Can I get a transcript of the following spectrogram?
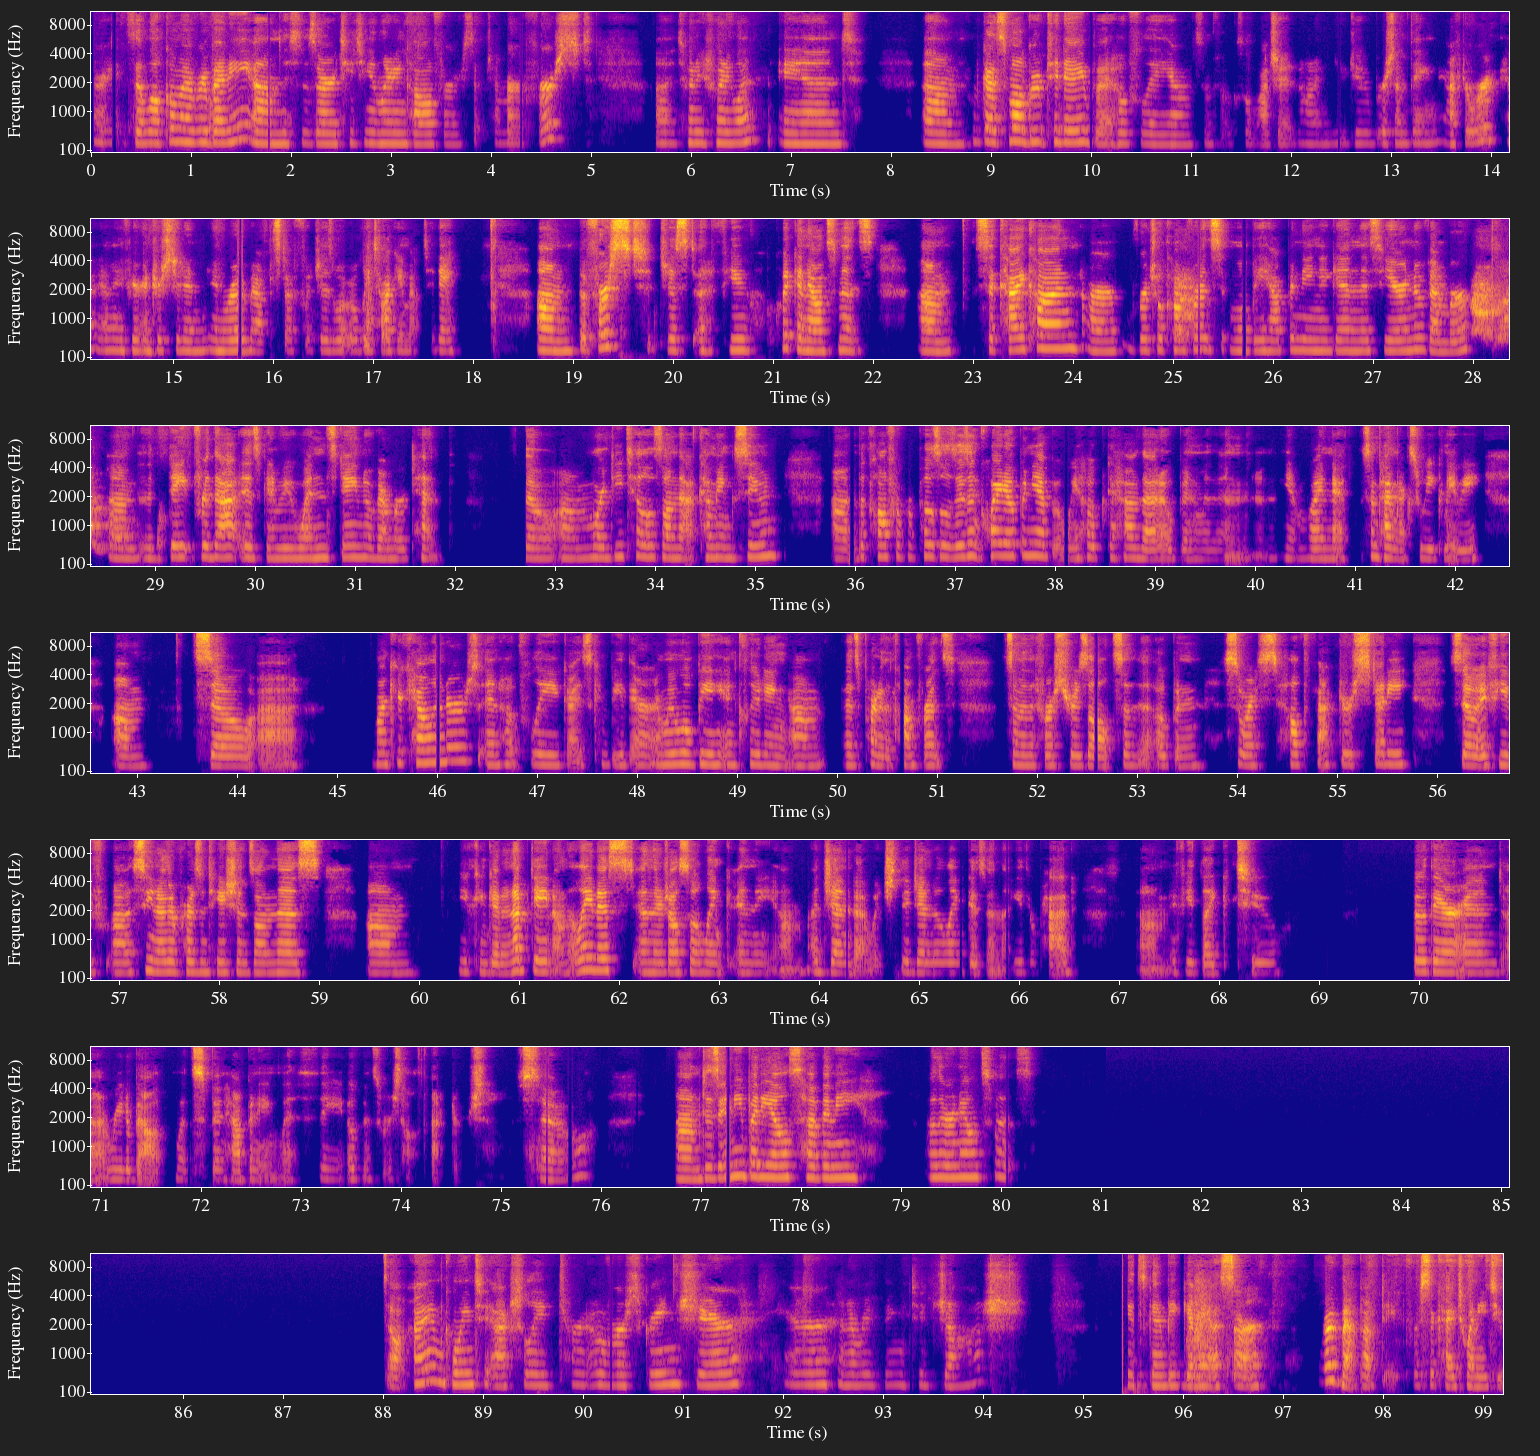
All right, so welcome everybody. Um, this is our teaching and learning call for September 1st, uh, 2021. And um, we've got a small group today, but hopefully um, some folks will watch it on YouTube or something afterward. And if you're interested in, in roadmap stuff, which is what we'll be talking about today. Um, but first, just a few quick announcements. Um, SakaiCon, our virtual conference, will be happening again this year in November. Um, the date for that is going to be Wednesday, November 10th. So um, more details on that coming soon. Uh, the call for proposals isn't quite open yet, but we hope to have that open within, you know, by sometime next week maybe. Um, so uh, mark your calendars, and hopefully you guys can be there. And we will be including um, as part of the conference some of the first results of the open source health factors study. So if you've uh, seen other presentations on this, um, you can get an update on the latest. And there's also a link in the um, agenda, which the agenda link is in the Etherpad. Um, if you'd like to go there and uh, read about what's been happening with the open source health factors. So, um, does anybody else have any other announcements? So I am going to actually turn over screen share here and everything to Josh. He's going to be giving us our roadmap update for Sakai 22.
